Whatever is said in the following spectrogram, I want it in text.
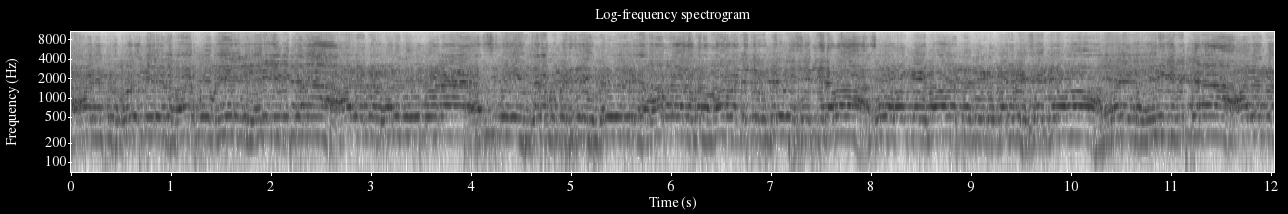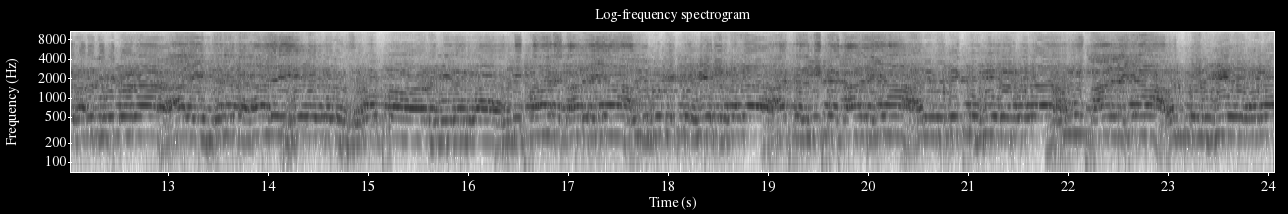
யார் என்று பொறுத்திருந்து பார்ப்போம் நேரங்கள் நெருங்கிவிட்டன காலங்கள் கடந்து விட்டன பரிசுகளை சிறப்பு பரிசனை பெறுவதற்கு ராமநாதபுரம் மாவட்டத்திற்கு பெருமை சேர்த்திடவா சிவகங்கை மாவட்டத்திற்கு பெருமை சேர்க்கிறோம் நேரங்கள் நெருங்கிவிட்டன காலங்கள் கடந்து விட்டன காலையும் சிறந்த காலை வீரர்கள் சிறப்பான வீரர்கள் துடிப்பான காலையா அறிவுமிக்க வீரர்களா ஆற்றல் மிக்க காலையா அறிவுமிக்க வீரர்களா ஒரு காலையா ஒன்பது வீரர்களா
